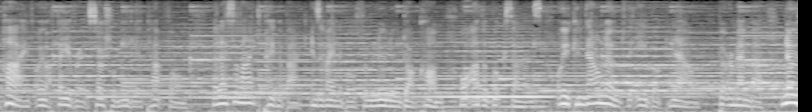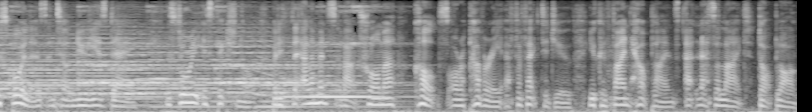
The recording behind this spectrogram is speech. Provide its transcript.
Hive, or your favourite social media platform. The Lesser Light paperback is available from lulu.com or other booksellers, or you can download the ebook now. But remember, no spoilers until New Year's Day. The story is fictional, but if the elements about trauma, cults, or recovery have affected you, you can find helplines at lesserlight.blog.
